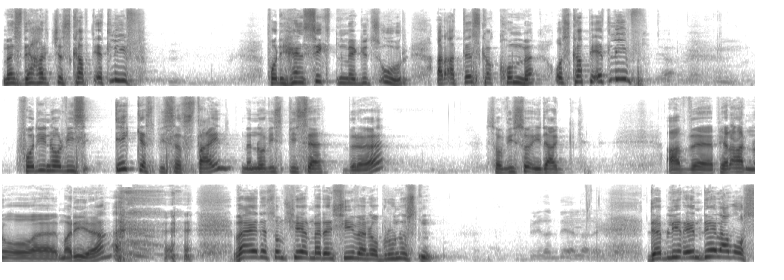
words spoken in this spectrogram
Mens det har ikke skapt et liv. Fordi hensikten med Guds ord er at det skal komme og skape et liv. Fordi når vi ikke spiser stein, men når vi spiser brød, som vi så i dag av eh, Per Arne og eh, Marie Hva er det som skjer med den skiven og brunosten? Det blir en del av oss.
